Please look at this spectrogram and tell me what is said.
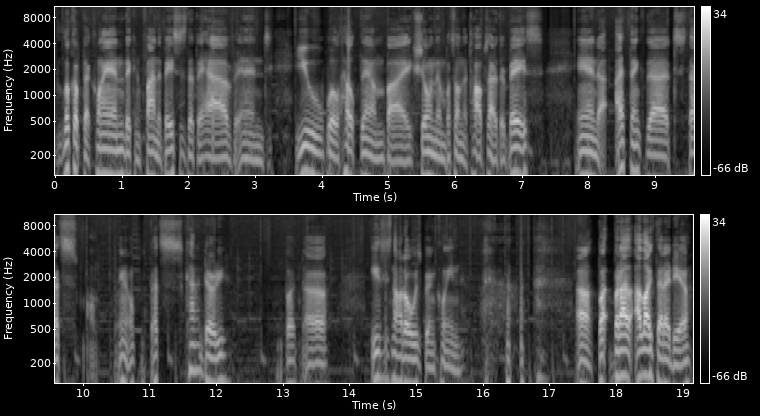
look up that clan they can find the bases that they have and you will help them by showing them what's on the top side of their base. And I think that that's you know that's kind of dirty but uh, easy's not always been clean. Uh, but but I, I like that idea.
